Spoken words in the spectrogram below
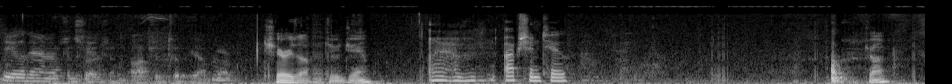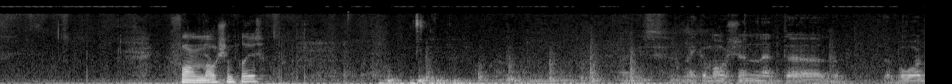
So you're looking at option two. construction. Option two, yeah. Sherry's off to Jan. Um, option two. John? Form motion, please. Make a motion that uh, the the board,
